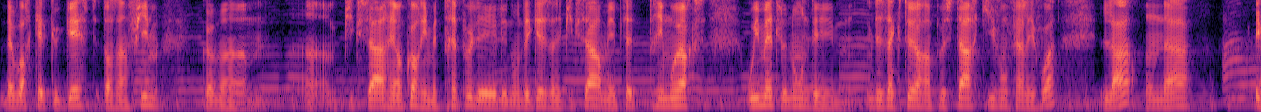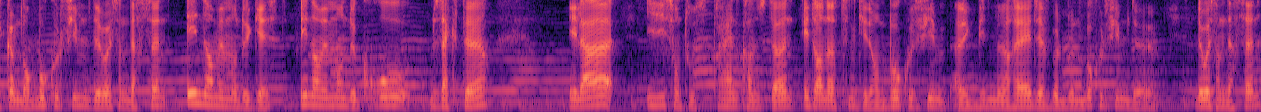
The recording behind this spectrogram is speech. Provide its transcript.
d'avoir quelques guests dans un film, comme un, un Pixar, et encore, ils mettent très peu les, les noms des guests dans les Pixar, mais peut-être DreamWorks, où ils mettent le nom des, des acteurs un peu stars qui vont faire les voix. Là, on a, et comme dans beaucoup de films de Wes Anderson, énormément de guests, énormément de gros acteurs. Et là, ils y sont tous. Brian Cranston, Edward Norton qui est dans beaucoup de films avec Bill Murray, Jeff Goldblum, beaucoup de films de, de Wes Anderson.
